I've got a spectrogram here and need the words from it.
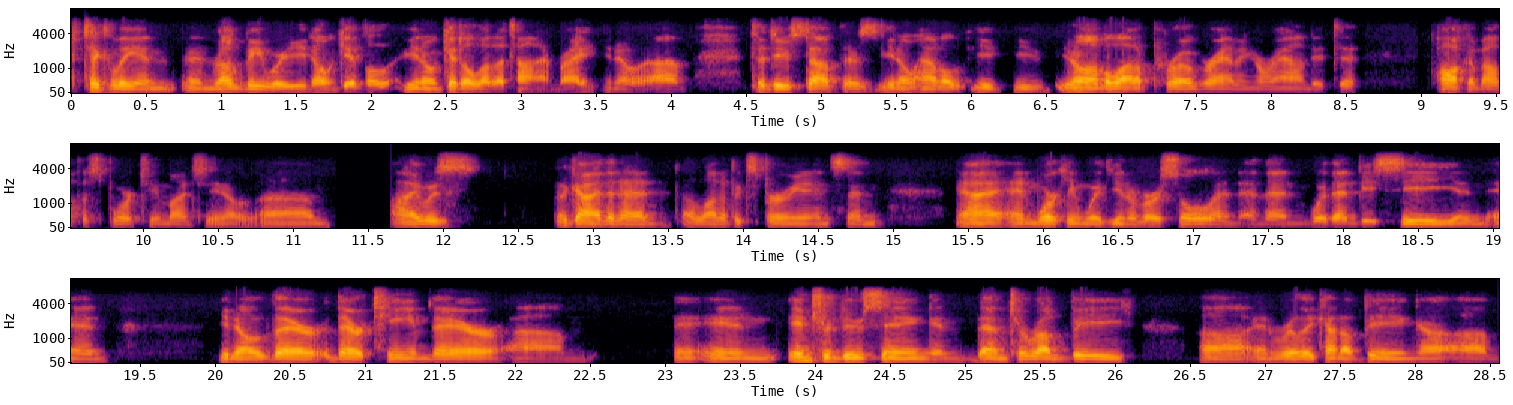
particularly in, in rugby where you don't give a you don't get a lot of time right you know um, to do stuff there's you don't have a you, you, you don't have a lot of programming around it to talk about the sport too much you know um, i was a guy that had a lot of experience and uh, and working with universal and and then with nbc and and you know their their team there um, in introducing and them to rugby uh, and really kind of being a, um,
